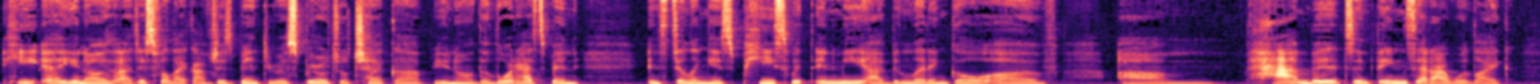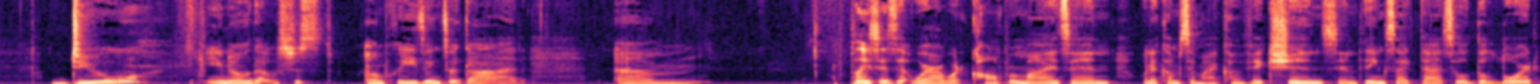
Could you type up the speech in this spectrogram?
He, uh, you know, I just feel like I've just been through a spiritual checkup. You know, the Lord has been instilling His peace within me. I've been letting go of um, habits and things that I would like do, you know, that was just unpleasing to God. Um, places that where I would compromise in when it comes to my convictions and things like that. So the Lord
